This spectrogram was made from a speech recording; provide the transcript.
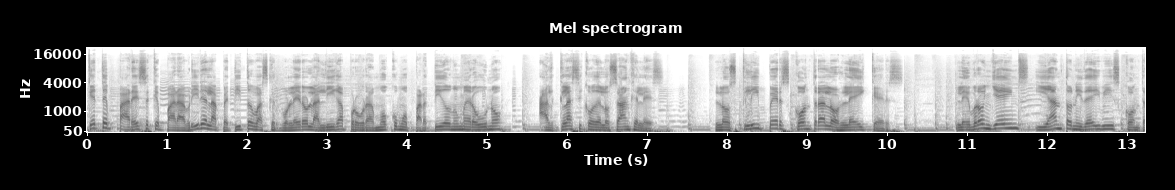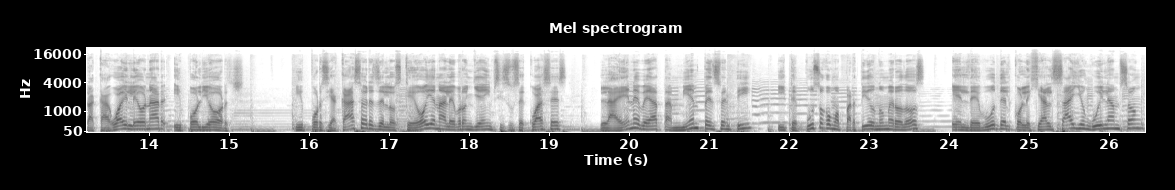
¿Qué te parece que para abrir el apetito basquetbolero la liga programó como partido número uno al Clásico de Los Ángeles, los Clippers contra los Lakers. LeBron James y Anthony Davis contra Kawhi Leonard y Paul George. Y por si acaso eres de los que oyen a LeBron James y sus secuaces, la NBA también pensó en ti y te puso como partido número 2 el debut del colegial Zion Williamson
